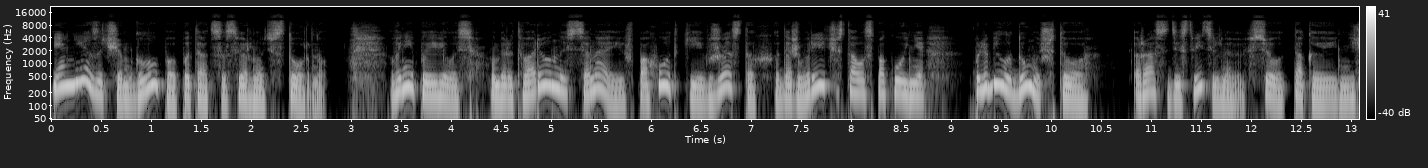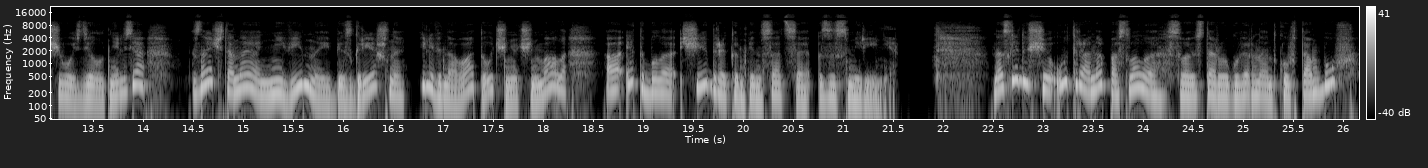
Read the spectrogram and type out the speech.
и незачем глупо пытаться свернуть в сторону. В ней появилась умиротворенность, она и в походке, и в жестах, даже в речи стала спокойнее, полюбила думать, что раз действительно все так и ничего сделать нельзя, значит, она невинна и безгрешна или виновата очень-очень мало, а это была щедрая компенсация за смирение. На следующее утро она послала свою старую гувернантку в Тамбов,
